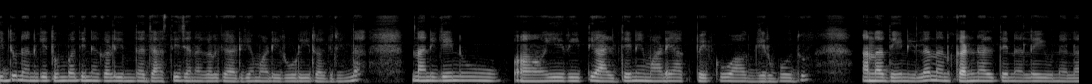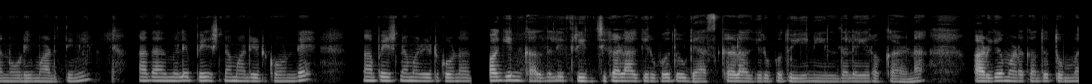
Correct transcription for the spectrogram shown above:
ಇದು ನನಗೆ ತುಂಬ ದಿನಗಳಿಂದ ಜಾಸ್ತಿ ಜನಗಳಿಗೆ ಅಡುಗೆ ಮಾಡಿ ರೂಢಿ ಇರೋದ್ರಿಂದ ನನಗೇನು ಈ ರೀತಿ ಅಳತೆನೇ ಮಾಡೇ ಹಾಕಬೇಕು ಆಗಿರ್ಬೋದು ಅನ್ನೋದೇನಿಲ್ಲ. ನಾನು ಕಣ್ಣು ಅಳತೆನಲ್ಲೇ ಇವನ್ನೆಲ್ಲ ನೋಡಿ ಮಾಡ್ತೀನಿ. ಅದಾದಮೇಲೆ ಪೇಸ್ಟ್ನ ಮಾಡಿ ಇಟ್ಕೊಂಡೆ ಪೇಸ್ಟ್ನ ಮಾಡಿ ಆವಾಗಿನ ಕಾಲದಲ್ಲಿ ಫ್ರಿಜ್ಗಳಾಗಿರ್ಬೋದು, ಗ್ಯಾಸ್ಗಳಾಗಿರ್ಬೋದು, ಏನು ಇಲ್ದಲೇ ಇರೋ ಕಾರಣ ಅಡುಗೆ ಮಾಡೋಕ್ಕಂತೂ ತುಂಬಾ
